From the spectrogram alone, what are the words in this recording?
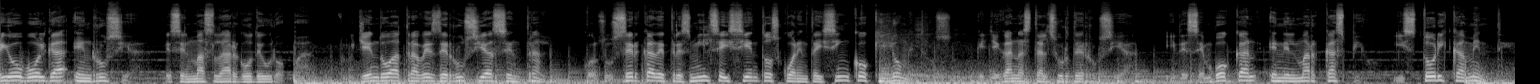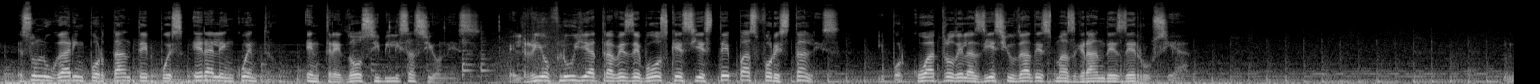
Río Volga en Rusia es el más largo de Europa, fluyendo a través de Rusia central, con sus cerca de 3.645 kilómetros que llegan hasta el sur de Rusia y desembocan en el mar Caspio. Históricamente, es un lugar importante pues era el encuentro entre dos civilizaciones. El río fluye a través de bosques y estepas forestales y por cuatro de las diez ciudades más grandes de Rusia.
